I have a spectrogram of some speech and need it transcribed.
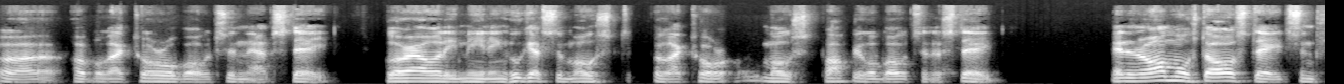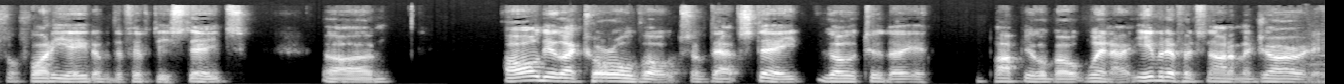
uh, of electoral votes in that state. Plurality meaning who gets the most electoral, most popular votes in the state. And in almost all states, in 48 of the 50 states, um, all the electoral votes of that state go to the popular vote winner, even if it's not a majority.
